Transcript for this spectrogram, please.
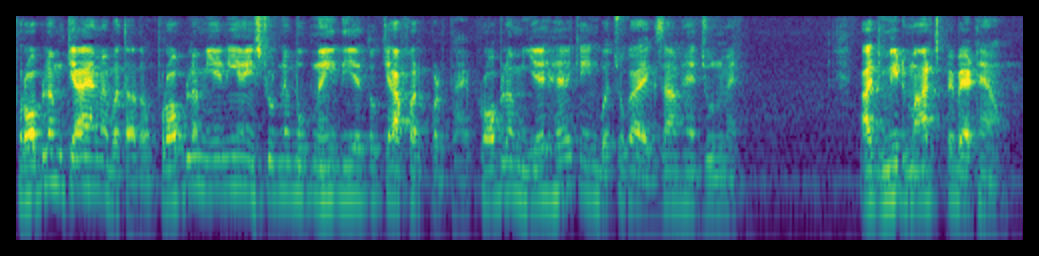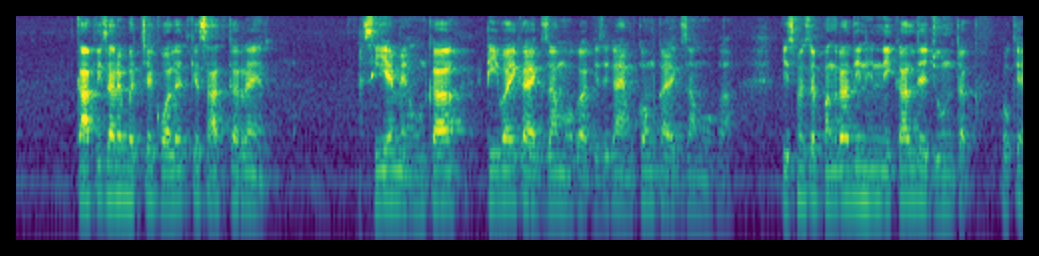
प्रॉब्लम क्या है मैं बताता हूँ। प्रॉब्लम ये नहीं है इंस्टीट्यूट ने बुक नहीं दी है तो क्या फ़र्क पड़ता है? प्रॉब्लम ये है कि इन बच्चों का एग्ज़ाम है जून में। आज मिड मार्च पे बैठे हैं हम। काफ़ी सारे बच्चे कॉलेज के साथ कर रहे हैं। सी में उनका टी वाई का एग्ज़ाम होगा, किसी का एम कॉम का एग्ज़ाम होगा, इसमें से पंद्रह दिन ही निकाल दे जून तक ओके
